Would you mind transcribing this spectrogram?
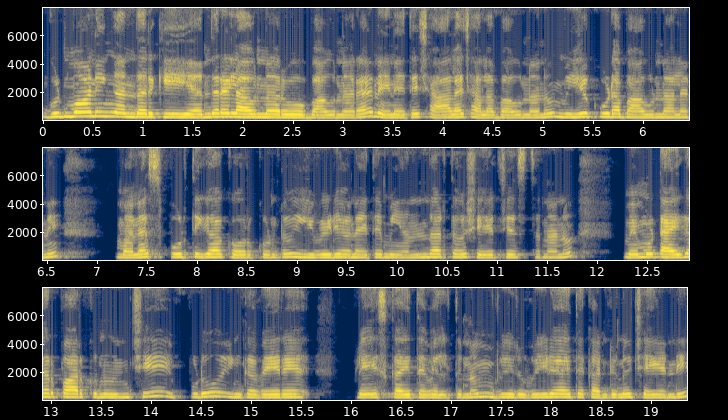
గుడ్ మార్నింగ్ అందరికీ. అందరు ఎలా ఉన్నారు? బాగున్నారా? నేనైతే చాలా చాలా బాగున్నాను. మీరు కూడా బాగుండాలని మనస్ఫూర్తిగా కోరుకుంటూ ఈ వీడియోనైతే మీ అందరితో షేర్ చేస్తున్నాను. మేము టైగర్ పార్క్ నుంచి ఇప్పుడు ఇంకా వేరే ప్లేస్కి అయితే వెళ్తున్నాం. వీరు వీడియో అయితే కంటిన్యూ చేయండి.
